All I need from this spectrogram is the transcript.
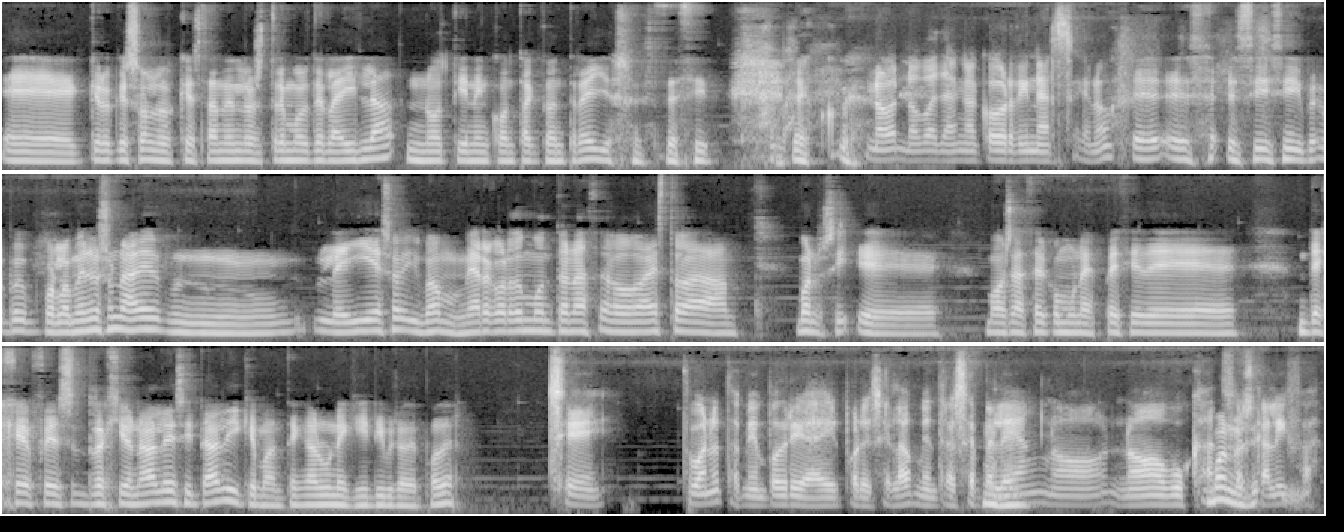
eh, creo que son los que están en los extremos de la isla, no tienen contacto entre ellos. Es decir, no, no vayan a coordinarse, ¿no? Eh, sí, sí, por lo menos una vez mm, leí eso y vamos, me ha recordado un montonazo a esto. A, bueno, sí, eh, vamos a hacer como una especie de, de jefes regionales y tal y que mantengan un equilibrio de poder. Sí, bueno, también podría ir por ese lado. Mientras se pelean, no, no buscan ser califa.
